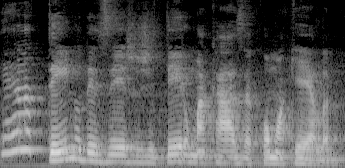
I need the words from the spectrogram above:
e ela tem o desejo de ter uma casa como aquela.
